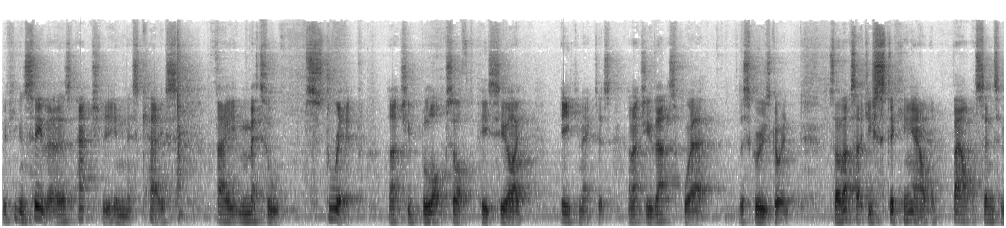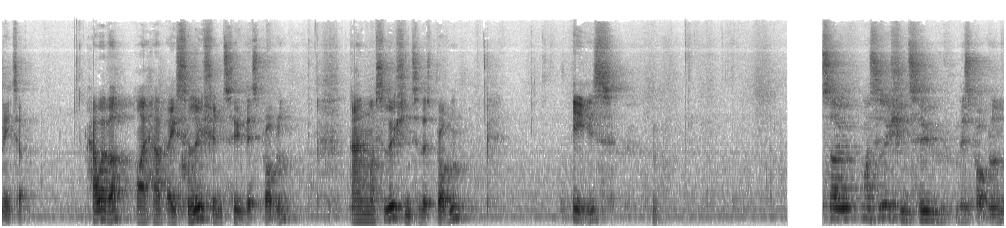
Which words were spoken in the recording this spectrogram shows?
If you can see there, there's actually, in this case, a metal strip that actually blocks off the PCI E connectors. And actually that's where the screws go in. So that's actually sticking out about a centimetre. However, I have a solution to this problem. And my solution to this problem is so my solution to this problem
